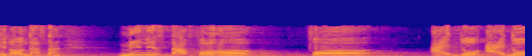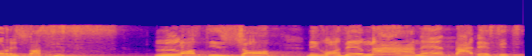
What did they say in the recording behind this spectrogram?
You don't understand. Minister for for idol idol resources lost his job because a man entered the city.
